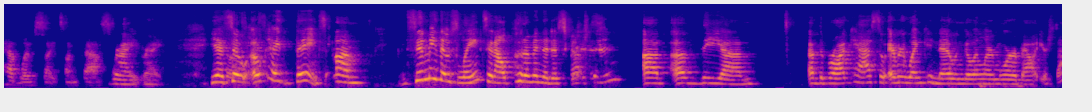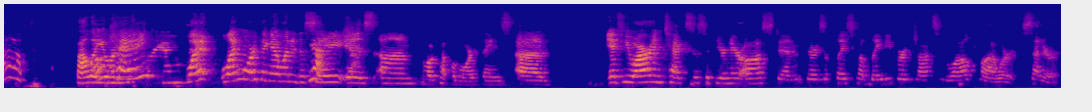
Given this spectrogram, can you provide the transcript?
have websites on FASO. Right, right. Yeah. So, okay, thanks. Um, send me those links and I'll put them in the description of, of the um, of the broadcast so everyone can know and go and learn more about your stuff. Follow you on Instagram. What one more thing I wanted to Yeah. say is um, well, a couple more things. Um, if you are in Texas, if you're near Austin, there's a place called Lady Bird Johnson Wildflower Center.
